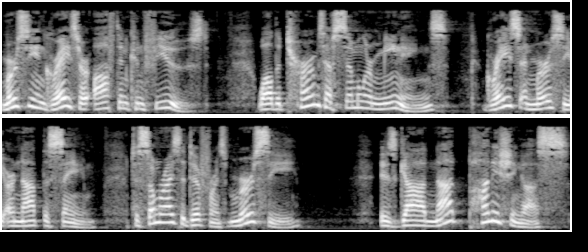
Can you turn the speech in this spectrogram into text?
Mercy and grace are often confused. While the terms have similar meanings, grace and mercy are not the same. To summarize the difference, mercy is God not punishing us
